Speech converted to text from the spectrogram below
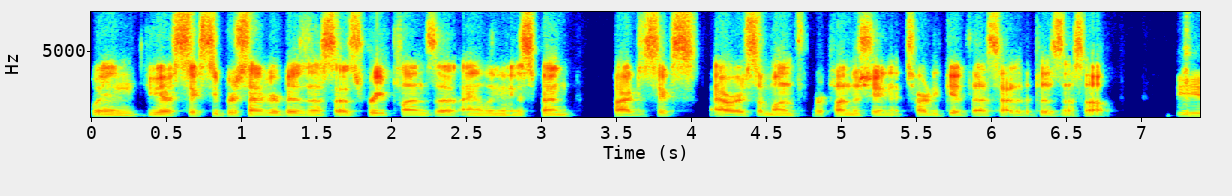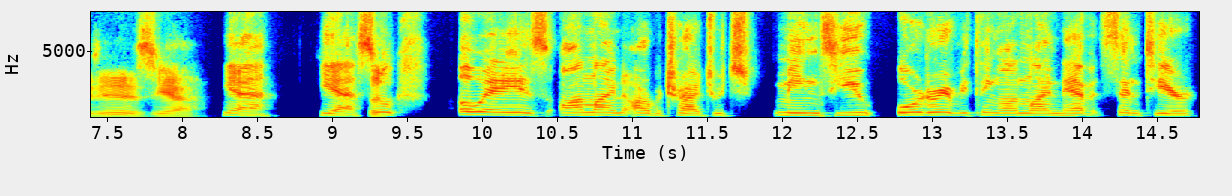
when you have 60% of your business as replens that I only need to spend five to six hours a month replenishing, it's hard to give that side of the business up. It is, yeah. Yeah. Yeah. So OA is online arbitrage, which means you order everything online and have it sent to your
